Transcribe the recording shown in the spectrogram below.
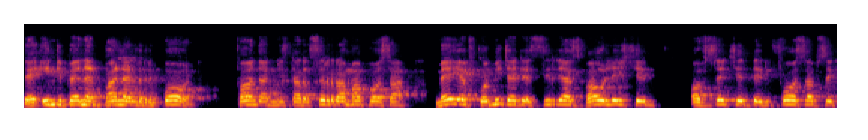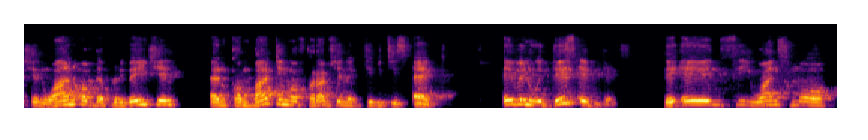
The independent panel report found that Mr. Cyril Ramaphosa may have committed a serious violation of Section 34, subsection 1 of the Prevention and Combating of Corruption Activities Act. Even with this evidence, the ANC once more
